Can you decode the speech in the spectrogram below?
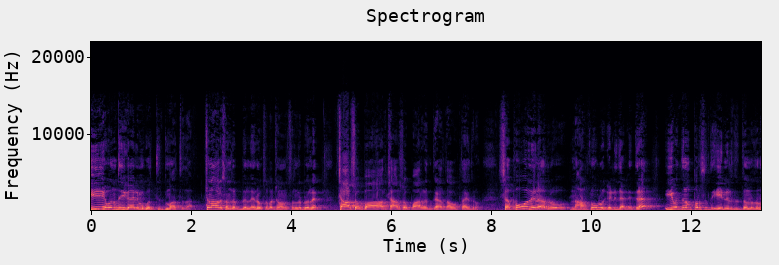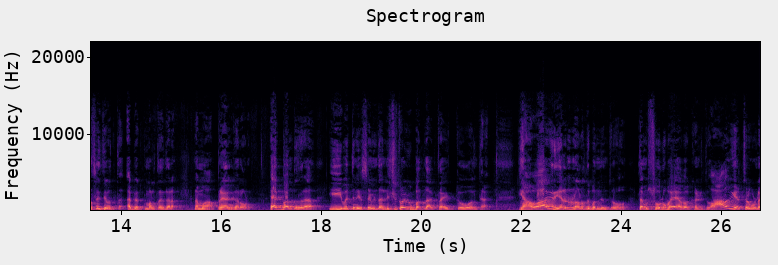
ಈ ಒಂದು ಈಗ ನಿಮ್ಗೆ ಗೊತ್ತಿದ್ದ ಮಾತದ, ಚುನಾವಣೆ ಸಂದರ್ಭದಲ್ಲೇ, ಲೋಕಸಭಾ ಚುನಾವಣೆ ಸಂದರ್ಭದಲ್ಲೇ ಚಾರ್ ಸೋ ಪಾರ್ ಚಾರ್ ಸೋ ಪಾರ್ ಅಂತ ಹೇಳ್ತಾ ಹೋಗ್ತಾ ಇದ್ರು. ಸಪೋಸ್ ಏನಾದರೂ ನಾಲ್ಕುನೂರು ಗಡಿ ದಾಟಿದ್ರೆ ಇವತ್ತು ನಮ್ಮ ಪರಿಸ್ಥಿತಿ ಏನಿರ್ತಿತ್ತು ಅನ್ನೋದನ್ನು ಸಹಿತ ಇವತ್ತು ಅಭ್ಯಕ್ತ ಮಾಡ್ತಾ ಇದ್ದಾರೆ ನಮ್ಮ ಪ್ರಿಯಾಂಕರವರು ಯಾಕೆ ಅಂತಂದ್ರೆ ಇವತ್ತಿನ ಸಂವಿಧಾನ ನಿಶ್ಚಿತವಾಗಿಯೂ ಬದಲಾಗ್ತಾ ಇತ್ತು ಅಂತ ಯಾವಾಗ ಎರಡು ನಲವತ್ತು ಬಂದು ನಿಂತರು ತಮಗೆ ಸೋಲು ಭಯ ಯಾವಾಗ ಕಂಡಿತು ಆಗ ಎಚ್ಚರಗೊಂಡ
